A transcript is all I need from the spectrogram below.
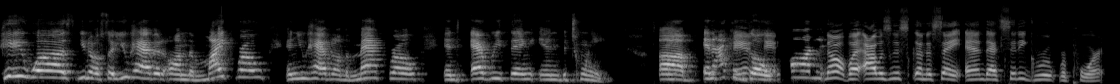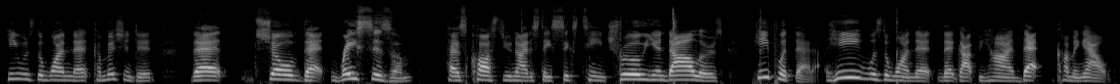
He was, you know, so you have it on the micro and you have it on the macro and everything in between. Um, and I could and, go and, on. No, but I was just going to say, and that Citigroup report, he was the one that commissioned it that showed that racism has cost the United States 16 trillion dollars. He put that out. He was the one that that got behind that coming out.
